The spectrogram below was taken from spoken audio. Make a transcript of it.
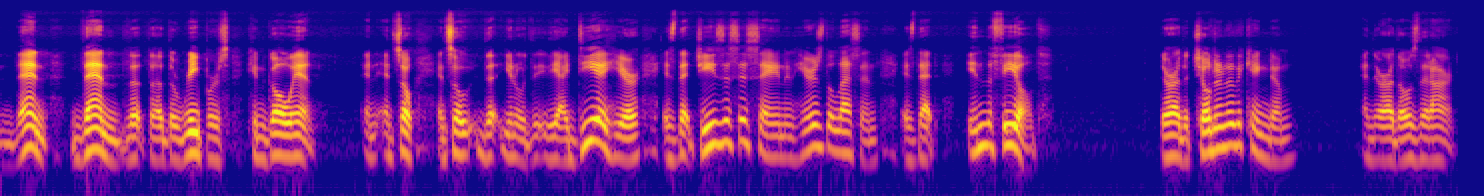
and then then the, the, the reapers can go in. And, and so, and so the, you know, the, the idea here is that Jesus is saying, and here's the lesson, is that in the field, there are the children of the kingdom and there are those that aren't.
